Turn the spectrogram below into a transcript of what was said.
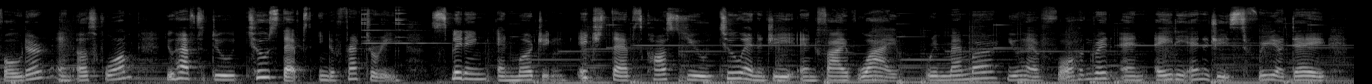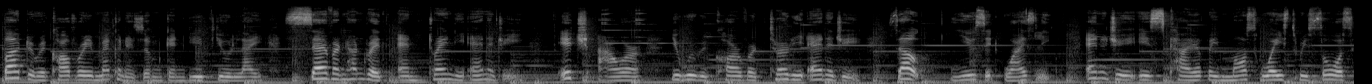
fodder, and earthworm, you have to do two steps in the factory, splitting and merging. Each step costs you 2 energy and 5 Y. Remember, you have 480 energies free a day, but the recovery mechanism can give you like 720 energy. Each hour, you will recover 30 energy, so use it wisely. Energy is kind of a most waste resource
